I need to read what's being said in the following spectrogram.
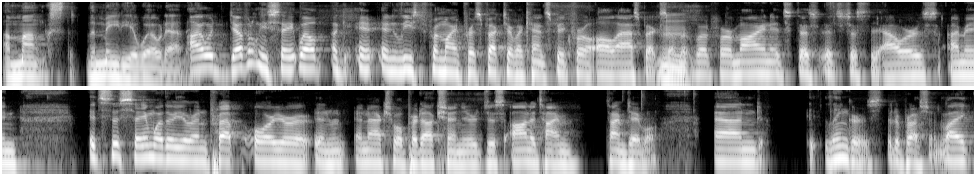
amongst the media world out there? I would definitely say, well, at at least from my perspective, I can't speak for all aspects of hmm. it, but for mine, it's just it's just the hours. I mean, it's the same whether you're in prep or you're in in actual production. You're just on a time timetable, and it lingers the depression. Like,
